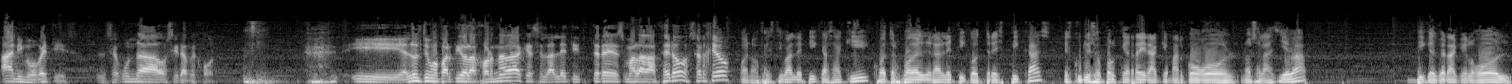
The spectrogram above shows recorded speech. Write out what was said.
Ánimo, Betis. En segunda os irá mejor. y el último partido de la jornada, que es el Athletic 3, Málaga 0. Sergio. Bueno, festival de picas aquí, cuatro jugadores del Atlético, tres picas. Es curioso porque Herrera, que marcó gol, no se las lleva. Di que es verdad que el gol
